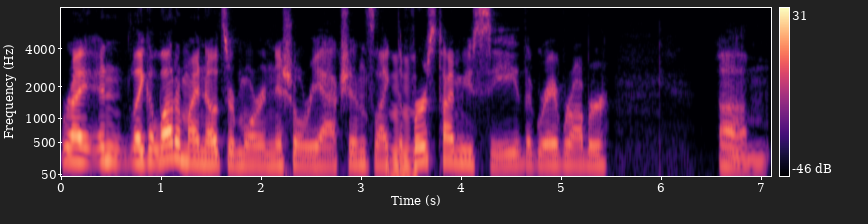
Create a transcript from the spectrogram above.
Right, and like a lot of my notes are more initial reactions. Like Mm-hmm. the first time you see the grave robber, um,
